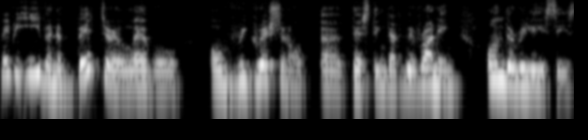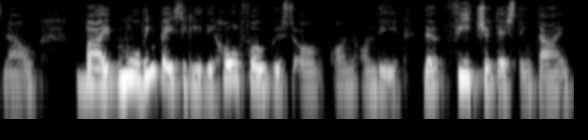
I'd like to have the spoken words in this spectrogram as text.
maybe even a better level of regressional uh, testing that we're running on the releases now by moving basically the whole focus of, on, on the, the feature testing time,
